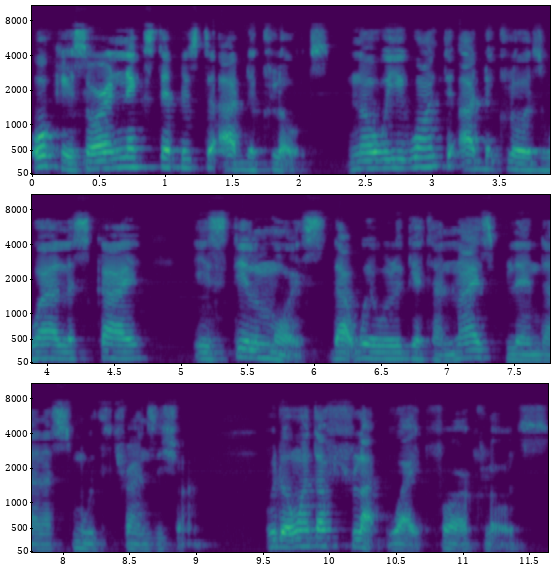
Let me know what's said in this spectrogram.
Okay, so our next step is to add the clouds. Now we want to add the clouds while the sky is still moist. That way we'll get a nice blend and a smooth transition. We don't want a flat white for our clouds.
